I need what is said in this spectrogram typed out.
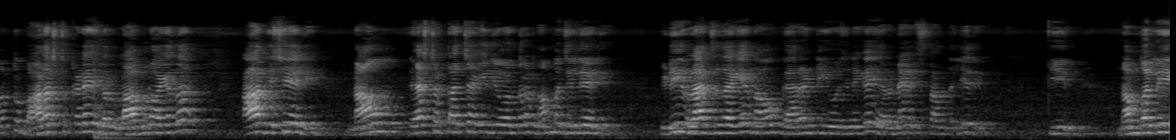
ಮತ್ತು ಭಾಳಷ್ಟು ಕಡೆ ಇದರ ಲಾಭನೂ ಆಗ್ಯದ. ಆ ದಿಶೆಯಲ್ಲಿ ನಾವು ಎಷ್ಟು ಟಚ್ ಆಗಿದ್ದೀವಿ ಅಂದ್ರೆ ನಮ್ಮ ಜಿಲ್ಲೆಯಲ್ಲಿ ಇಡೀ ರಾಜ್ಯದಾಗೆ ನಾವು ಗ್ಯಾರಂಟಿ ಯೋಜನೆಗೆ ಎರಡನೇ ಸ್ಥಾನದಲ್ಲಿ ಇದೀವಿ. ಈ ನಮ್ಮಲ್ಲಿ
